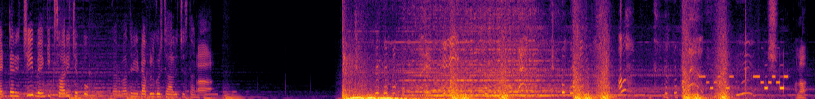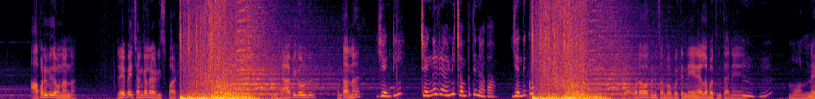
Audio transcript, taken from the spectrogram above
లెటర్ ఇచ్చి వెంకికి సారీ చెప్పు. తర్వాత నీ డబ్బుల గురించి ఆలోచిస్తాను. ఆ పని మీద ఉన్నా రేపే చంగలరాడు స్పాట్ నువ్వు హ్యాపీగా ఉండు. ఉంటానా? ఏంటి? చెంగల్ రాయిని చంపుతున్నావా? ఎందుకు? ఎవడో ఒకరిని చంపకపోతే నేనెలా బతుకుతానే? మొన్నే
